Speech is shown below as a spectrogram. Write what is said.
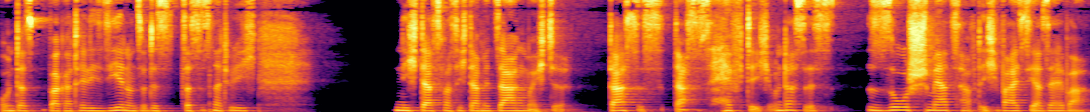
und das bagatellisieren und so. Das, das ist natürlich nicht das, was ich damit sagen möchte das ist, das ist heftig und das ist so schmerzhaft. Ich weiß ja selber,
